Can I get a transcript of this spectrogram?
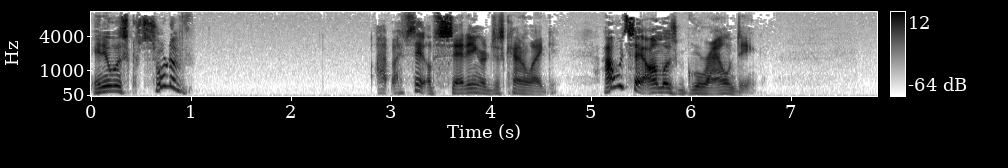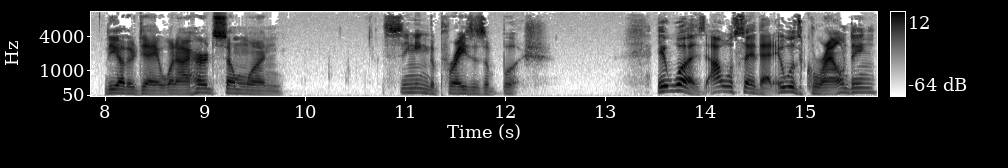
And it was sort of, I'd say upsetting or just kind of like, I would say almost grounding the other day when I heard someone singing the praises of Bush. It was, I will say that. It was grounding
